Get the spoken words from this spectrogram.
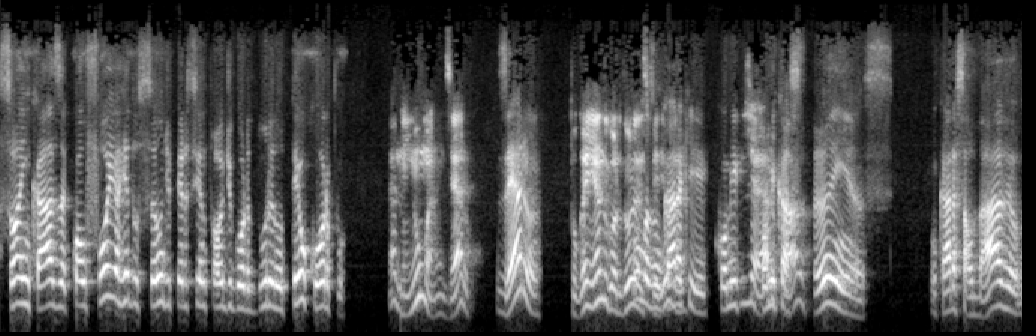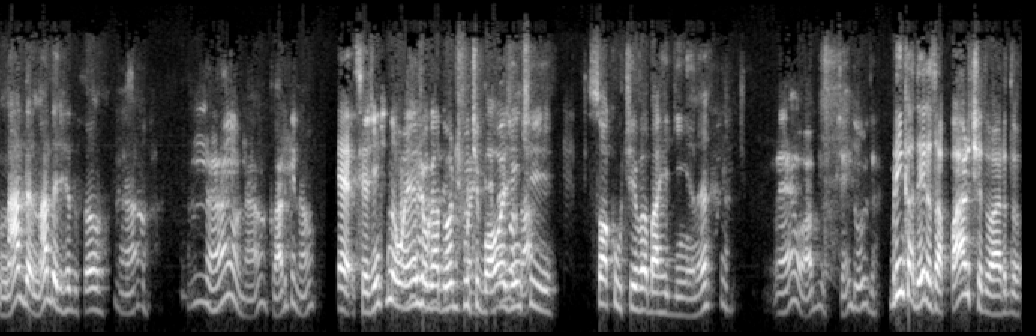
só em casa, qual foi a redução de percentual de gordura no teu corpo? É, nenhuma, né? Zero. Zero? Tô ganhando gordura Pô, mas um período, cara né? que come, Zero, come claro. castanhas, um cara saudável, nada, nada de redução. Não, não, não, claro que não. É, se a gente não é jogador de futebol, a gente só cultiva a barriguinha, né? É, óbvio, sem dúvida. Brincadeiras à parte, Eduardo,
